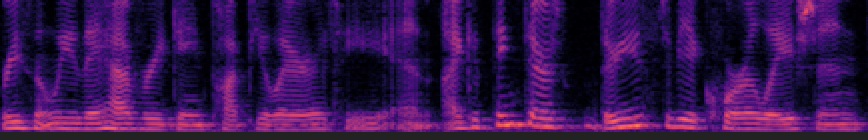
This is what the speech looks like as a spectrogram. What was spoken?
recently they have regained popularity and i could think there's there used to be a correlation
